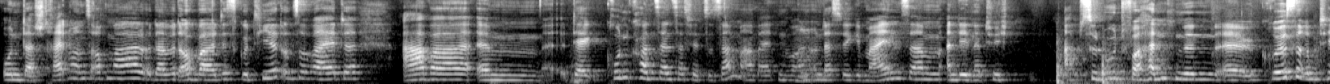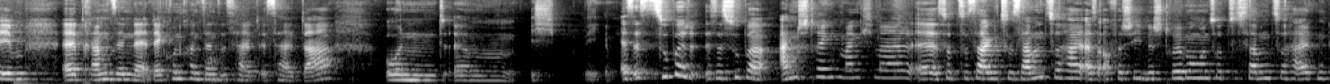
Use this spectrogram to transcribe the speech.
Und da streiten wir uns auch mal und da wird auch mal diskutiert und so weiter. Aber ähm, der Grundkonsens, dass wir zusammenarbeiten wollen mhm. und dass wir gemeinsam an den natürlich absolut vorhandenen äh, größeren Themen äh, dran sind, der, der Grundkonsens ist halt, ist halt da. Und ähm, ich es ist super, es ist super anstrengend manchmal, äh, sozusagen zusammenzuhalten, also auch verschiedene Strömungen so zusammenzuhalten.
